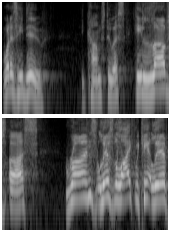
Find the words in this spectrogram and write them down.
What does He do? He comes to us, He loves us, runs, lives the life we can't live,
